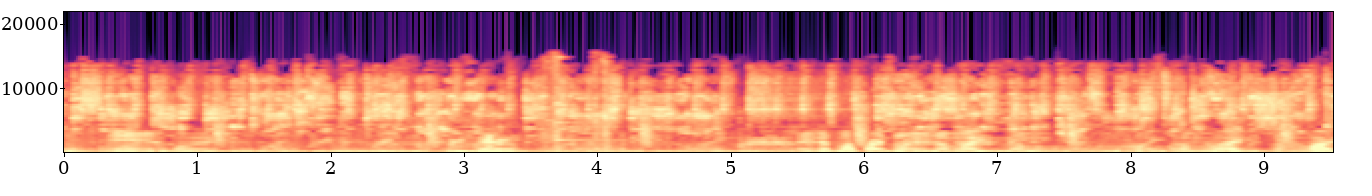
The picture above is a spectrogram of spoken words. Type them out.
Japan, boy. Three fifty? Hey, that's my price range. I might, I'm, might, I might, I might.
